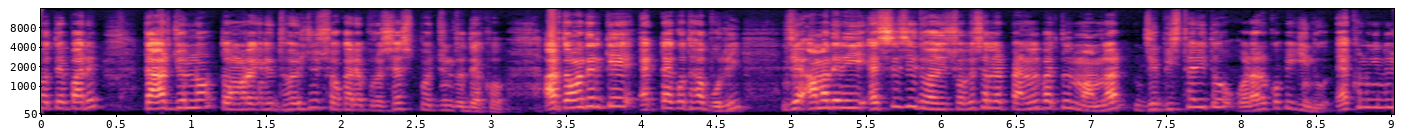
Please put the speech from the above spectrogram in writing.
হতে পারে তার জন্য তোমরা কিন্তু ধৈর্য সহকারে প্রসেস পর্যন্ত দেখো আর তোমাদেরকে একটা কথা বলি যে আমাদের এই এসএসসি দু হাজার সালের প্যানেল বাতিল মামলার যে বিস্তারিত অর্ডার কপি কিন্তু এখন কিন্তু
